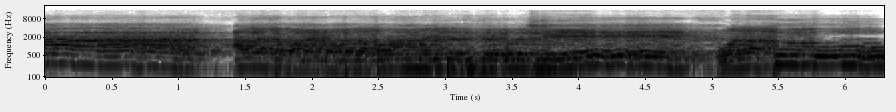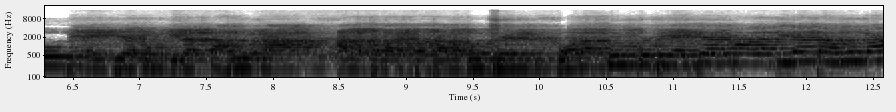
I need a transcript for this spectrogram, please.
আমার। আল্লাহ তাবারাক ওয়া কোরআন মাজিদের ভিতরে বলেছেন, ওয়ালা তুলকু বিআইদিয়াকুম ইলা তাহলুকা। আল্লাহ বলছেন, ওয়ালা তুলকু তাহলুকা।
